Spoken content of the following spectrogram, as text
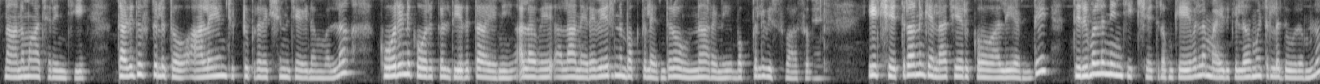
స్నానమాచరించి తడి దుస్తులతో ఆలయం చుట్టూ ప్రదక్షిణ చేయడం వల్ల కోరిన కోరికలు తీరుతాయని అలా అలా నెరవేరిన భక్తులు ఎందరో ఉన్నారని భక్తుల విశ్వాసం. ఈ క్షేత్రానికి ఎలా చేరుకోవాలి అంటే తిరుమల నుంచి ఈ క్షేత్రం కేవలం ఐదు కిలోమీటర్ల దూరంలో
